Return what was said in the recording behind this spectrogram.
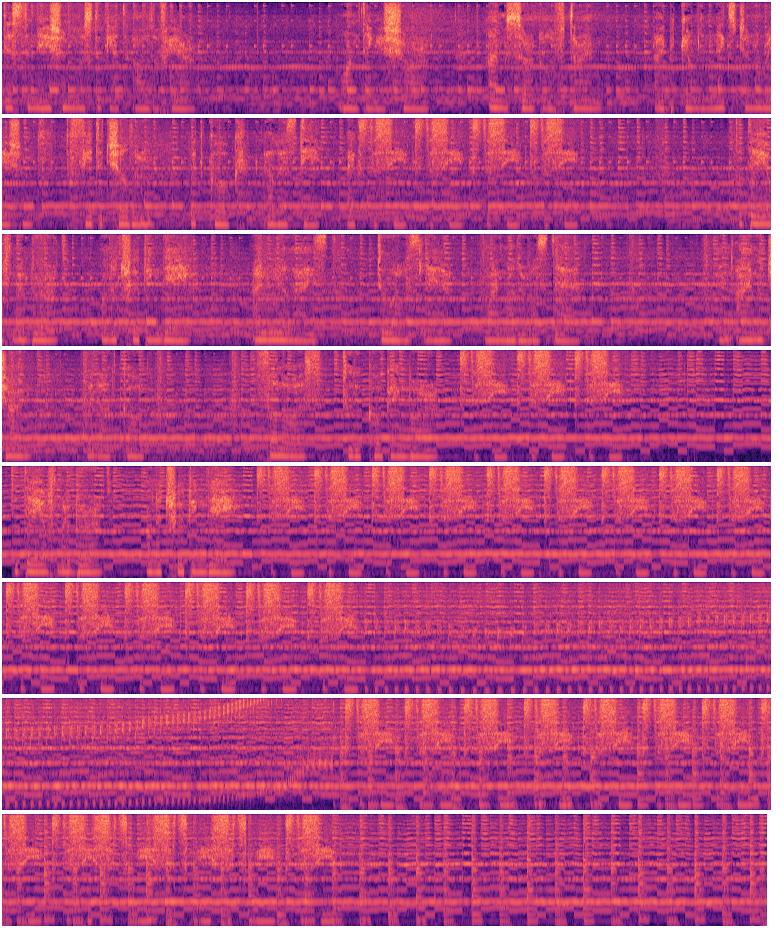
Destination was to get out of here. One thing is sure I'm a circle of time. I become the next generation to feed the children with coke, LSD, ecstasy, ecstasy, ecstasy, ecstasy. The day of my birth, on a tripping day, I realized two hours later my mother was dead. And I'm a giant without coke. Follow us to the cocaine bar, ecstasy, ecstasy, ecstasy. The day of my birth, on a tripping day, ecstasy, ecstasy, ecstasy, ecstasy, ecstasy,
